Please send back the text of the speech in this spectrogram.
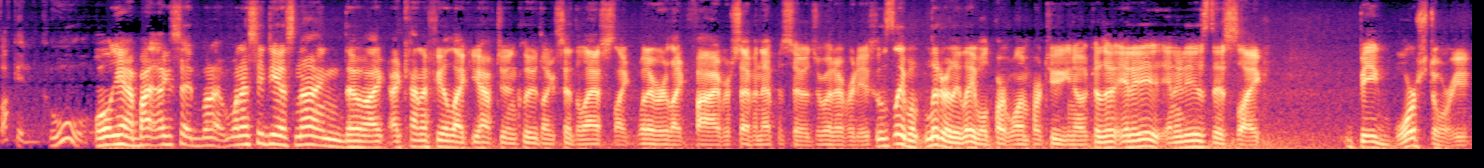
fucking cool. Well, yeah, but like I said, when I, when I say DS9, though, I, I kind of feel like you have to include, like I said, the last, like, whatever, like, five or seven episodes or whatever it is. it's labeled, literally labeled part one, part two, you know, because it, it is, and it is this, like, big war story,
